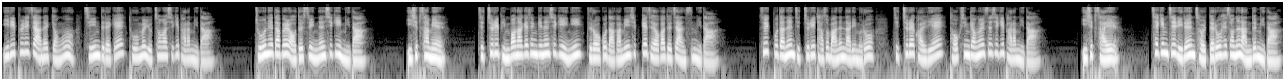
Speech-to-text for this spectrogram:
일이 풀리지 않을 경우 지인들에게 도움을 요청하시기 바랍니다. 좋은 해답을 얻을 수 있는 시기입니다. 23일 지출이 빈번하게 생기는 시기이니 들어오고 나감이 쉽게 제어가 되지 않습니다. 수익보다는 지출이 다소 많은 날이므로 지출의 관리에 더욱 신경을 쓰시기 바랍니다. 24일 책임질 일은 절대로 해서는 안 됩니다.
